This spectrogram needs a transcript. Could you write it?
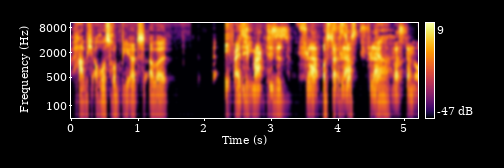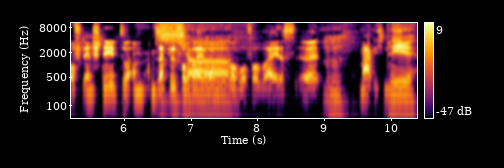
Habe ich auch ausprobiert, aber ich weiß ich nicht. mag dieses Flap, oh, Flap, das, Flap, ja. was dann oft entsteht, so am, am Sattel vorbei ja. oder am Oberwurf vorbei. Das äh, mhm. mag ich nicht. Nee,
